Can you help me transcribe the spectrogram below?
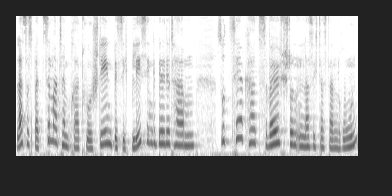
Lass es bei Zimmertemperatur stehen, bis sich Bläschen gebildet haben. So circa 12 Stunden lasse ich das dann ruhen.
